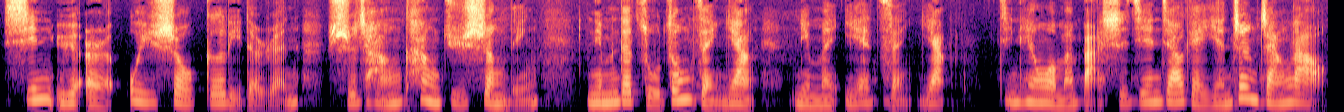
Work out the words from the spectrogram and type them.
心与耳未受割礼的人，时常抗拒圣灵。你们的祖宗怎样，你们也怎样。今天我们把时间交给严正长老。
